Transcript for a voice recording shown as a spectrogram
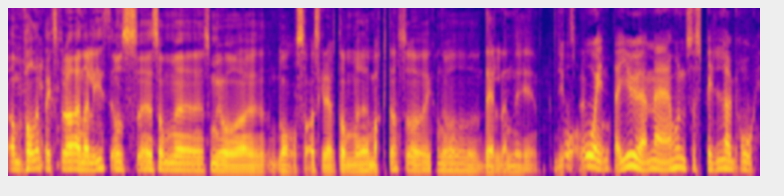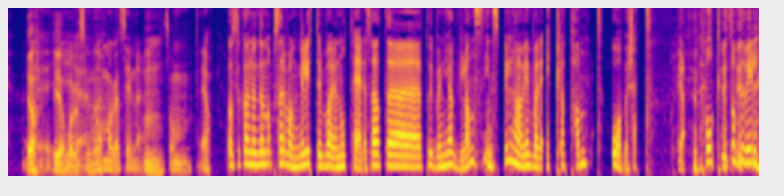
Anbefaler en tekst fra Einar Lie, eh, som, eh, som jo eh, nå også har skrevet om makta, så vi kan jo dele den i Og, nyhetsbrevet. og intervjuet med hun som spiller Gro Ja, i A-magasinet. A-magasinet, Mm. Ja. Og så kan jo den observante lytter bare notere seg at uh, Torbjørn Jaglands innspill har vi bare eklatant oversett. Ja. Tolk det som du vil.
